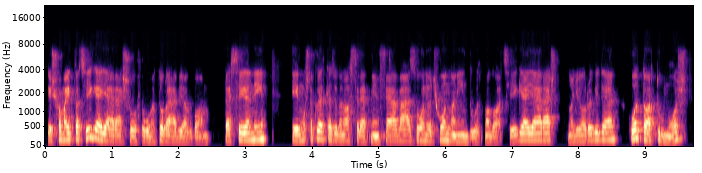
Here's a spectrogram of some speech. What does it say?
És ha ma itt a cégeljárásról fogunk a továbbiakban beszélni, én most a következőben azt szeretném felvázolni, hogy honnan indult maga a cégeljárás, nagyon röviden, hol tartunk most,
